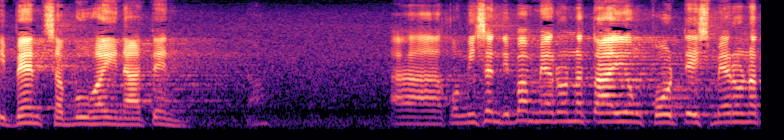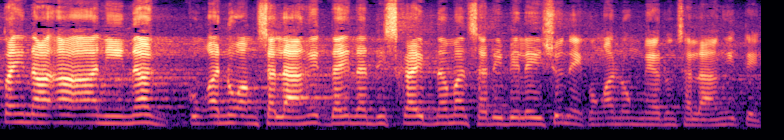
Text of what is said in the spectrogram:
event sa buhay natin. Uh, kung minsan, di ba, meron na tayong foretaste, meron na tayong naaaninag kung ano ang sa langit dahil na-describe naman sa Revelation eh, kung anong meron sa langit eh.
